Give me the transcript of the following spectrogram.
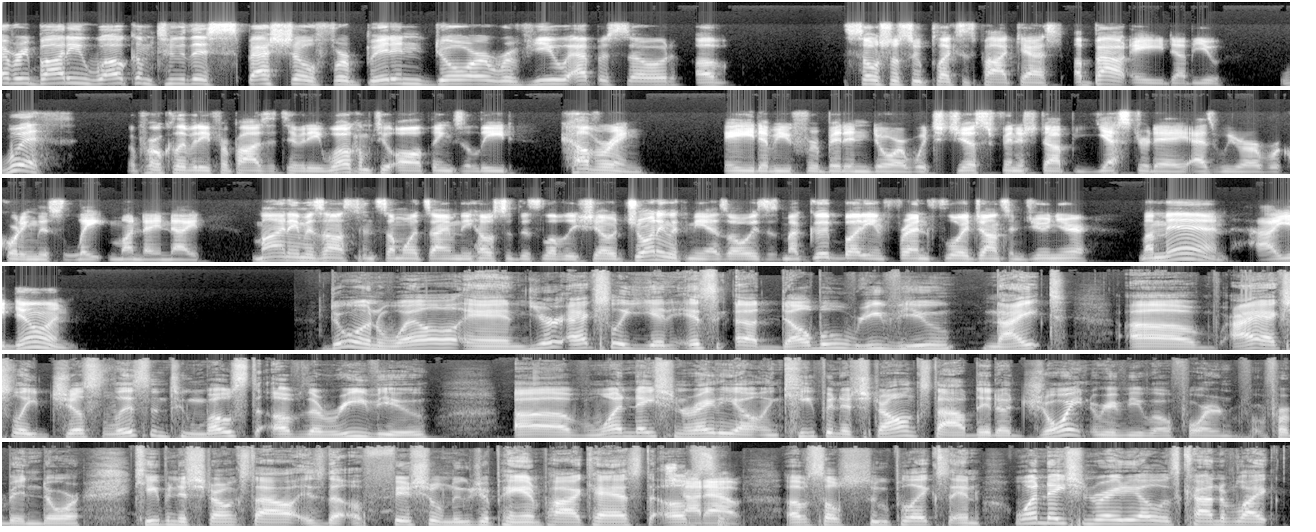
Everybody. Welcome to this special Forbidden Door review episode of Social Suplexes podcast about AEW with a proclivity for positivity. Welcome to All Things Elite, covering AEW Forbidden Door, which just finished up yesterday as we are recording this late Monday night. My name is Austin Szumowicz. I am the host of this lovely show. Joining with me, as always, is my good buddy and friend Floyd Johnson Jr. My man, how you doing? Doing well and you're actually getting it's a double review night uh, i actually just listened to most of the review of one nation radio and keeping it strong style did a joint review of for forbidden door keeping it strong style is the official new japan podcast of, Shout out. of social suplex and one nation radio is kind of like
